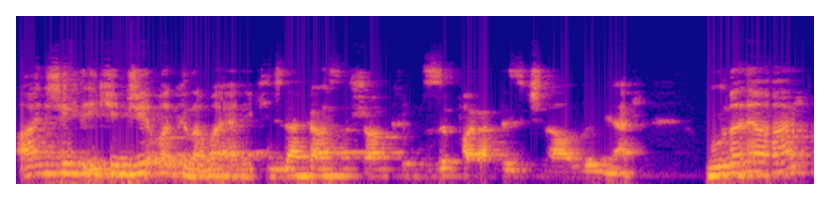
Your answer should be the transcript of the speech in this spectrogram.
Aynı şekilde ikinciye bakın ama yani ikinciden kastım şu an kırmızı parantez için aldığım yer. Burada ne var?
